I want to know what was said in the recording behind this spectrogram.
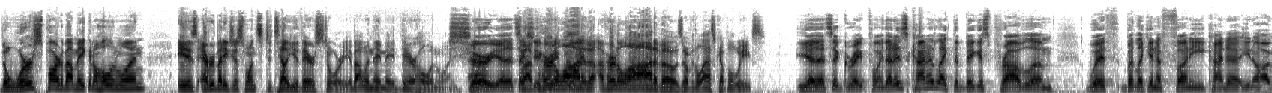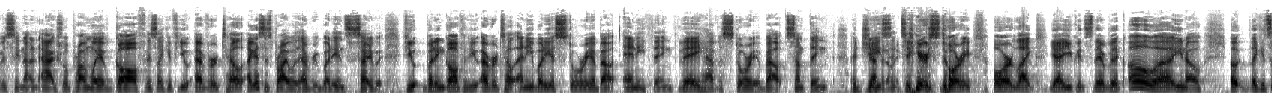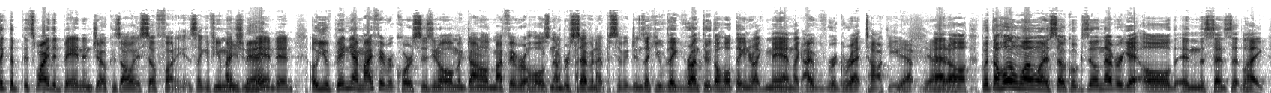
the worst part about making a hole in one is everybody just wants to tell you their story about when they made their hole in one. Sure, yeah, that's so actually I've a heard great a lot point. of the, I've heard a lot of those over the last couple of weeks. Yeah, that's a great point. That is kind of like the biggest problem with, but like in a funny kind of, you know, obviously not an actual problem way of golf is like if you ever tell, I guess it's probably with everybody in society, but if you, but in golf, if you ever tell anybody a story about anything, they have a story about something adjacent Definitely. to your story, or like, yeah, you could, they'll be like, oh, uh, you know, oh, like it's like the, it's why the Bandon joke is always so funny. Is like if you mention been? Bandon, oh, you've been, yeah, my favorite course is, you know, Old Macdonald, my favorite hole is number seven at Pacific Dunes. Like you like run through the whole thing and you're like, man, like I regret talking Yep, yeah, at yeah. all. But the hole in one one is so cool because it'll never get old in the sense that like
